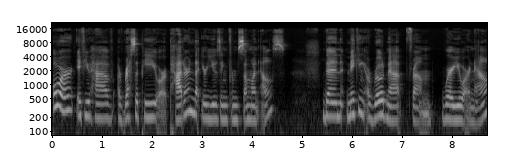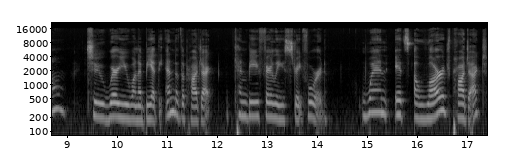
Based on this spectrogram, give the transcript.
or if you have a recipe or a pattern that you're using from someone else, then making a roadmap from where you are now to where you want to be at the end of the project can be fairly straightforward. When it's a large project,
